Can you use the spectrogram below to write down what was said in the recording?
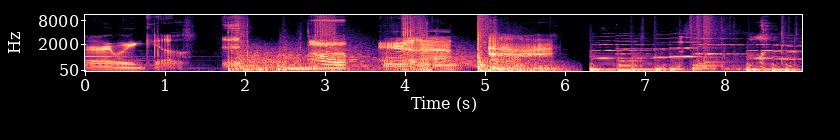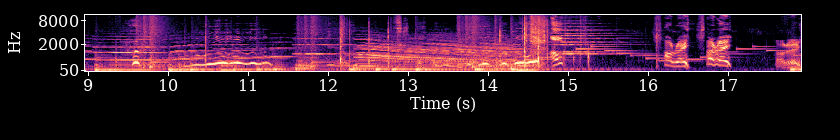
There we go. Oh. sorry, sorry, sorry.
